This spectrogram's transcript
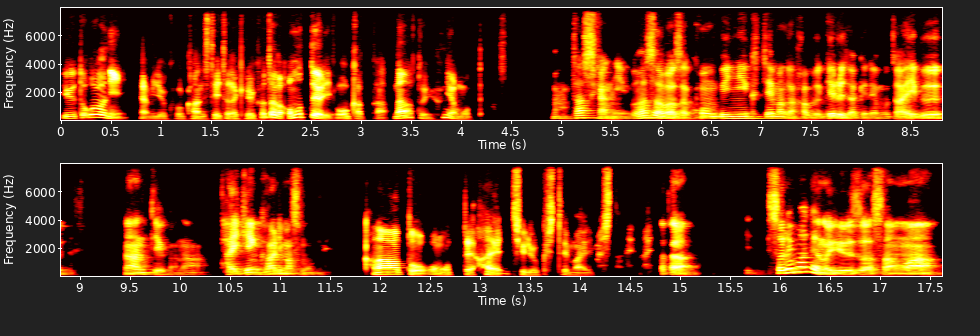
いうところに魅力を感じていただける方が思ったより多かったなというふうには思ってます。まあ、確かにわざわざコンビニ行く手間が省けるだけでもだいぶ、なんていうかな、体験変わりますもんね。かなと思って、はい、注力してまいりましたね。はいだから、それまでのユーザーさんは、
